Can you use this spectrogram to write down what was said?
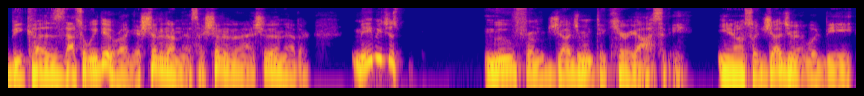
because that's what we do. We're like, I should have done this. I should have done that. I should have done the other. Maybe just move from judgment to curiosity. You know, so judgment would be,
